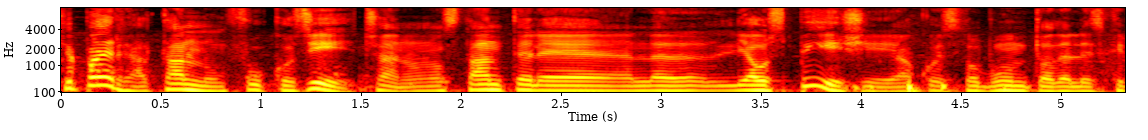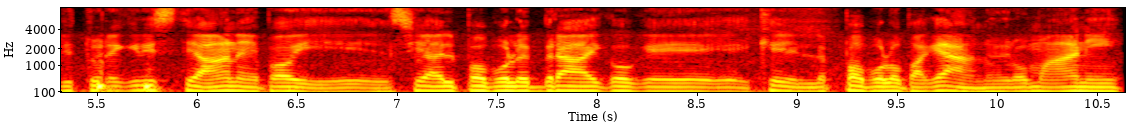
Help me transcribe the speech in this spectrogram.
Che poi in realtà non fu così, cioè nonostante le- le- gli auspici a questo punto delle scritture cristiane, poi sia il popolo ebraico che, che il popolo pagano, i romani,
